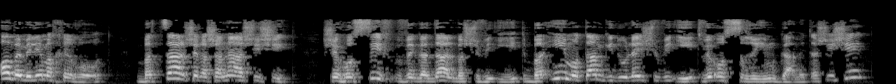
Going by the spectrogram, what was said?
או במילים אחרות, בצל של השנה השישית, שהוסיף וגדל בשביעית, באים אותם גידולי שביעית ואוסרים גם את השישית.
